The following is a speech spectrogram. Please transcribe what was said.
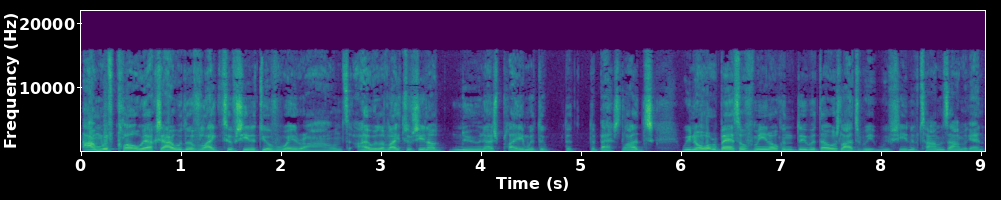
I'm with Chloe, actually, I would have liked to have seen it the other way around. I would have liked to have seen how Nunez playing with the, the, the best lads. We know what Roberto Firmino can do with those lads. We, we've seen it time and time again,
